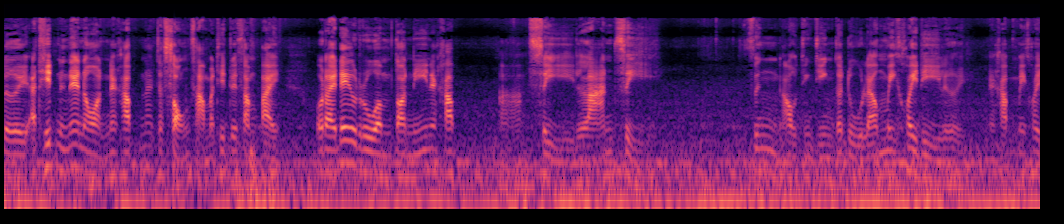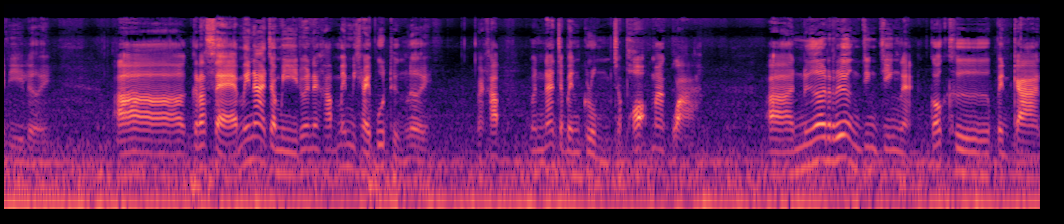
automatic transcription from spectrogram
เลยอาทิตย์หนึ่งแน่นอนนะครับ น่าจะ 2-3สามอาทิตย์ด้วยซ้ำไปรายได้รวมตอนนี้นะครับสี่ล้านสี่ ซึ่งเอาจริง ๆ ก็ดูแล้วไม่ค่อยดีเลยนะครับ ไม่ค่อยดีเลยกระแสไม่น่าจะมีด้วยนะครับ ไม่มีใครพูดถึงเลยนะครับ มันน่าจะเป็นกลุ่มเฉพาะมากกว่า เนื้อเรื่องจริงๆเนี่ยก็คือเป็นการ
